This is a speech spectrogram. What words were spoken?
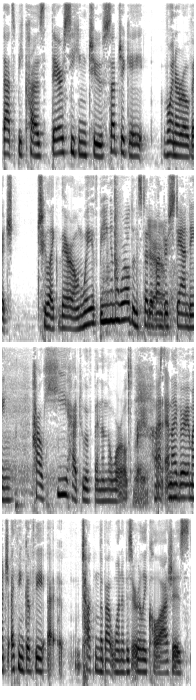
that's because they're seeking to subjugate Wojnarowicz to like their own way of being in the world instead of understanding how he had to have been in the world. Right. And, and I very much I think of the uh, talking about one of his early collages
